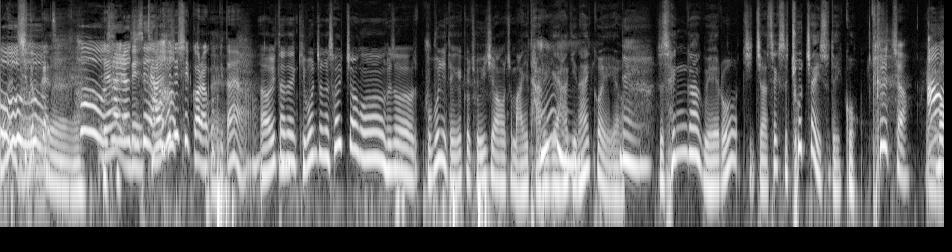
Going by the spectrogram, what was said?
뭔 지도까지. 네. 후, 네, 살려주세요. 네, 잘 해주실 거라고 네. 믿어요. 아, 일단은 기본적인 설정은 그래서 구분이 되게끔 조이지랑은 좀 많이 다르게 음. 하긴 할 거예요. 네. 그래서 생각 외로 진짜 섹스 초짜일 수도 있고 그렇죠. 아. 뭐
